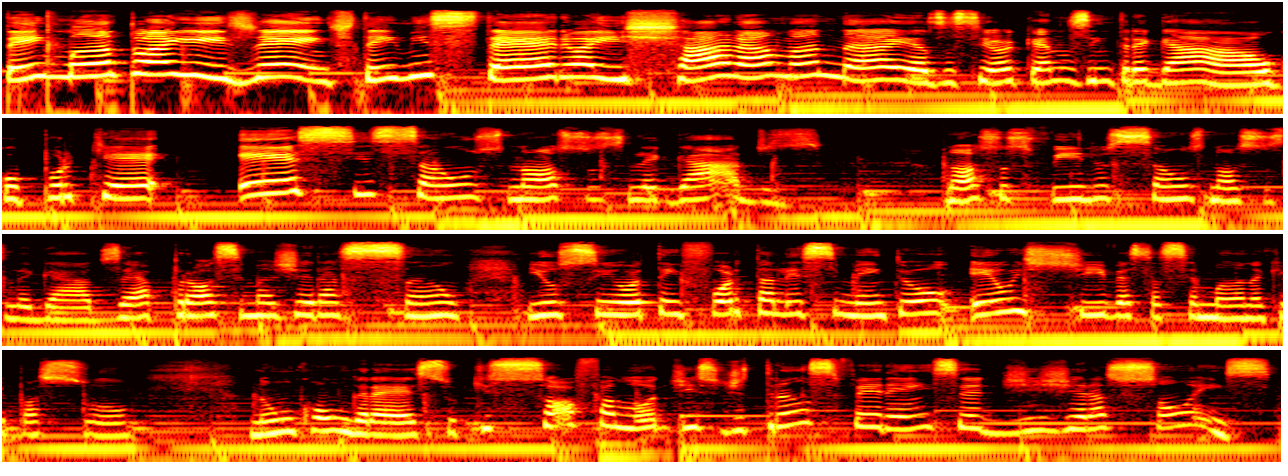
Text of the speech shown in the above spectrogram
tem manto aí, gente, tem mistério aí, charamanaias. O Senhor quer nos entregar algo porque esses são os nossos legados. Nossos filhos são os nossos legados, é a próxima geração e o Senhor tem fortalecimento. Eu, eu estive essa semana que passou num congresso que só falou disso, de transferência de gerações.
